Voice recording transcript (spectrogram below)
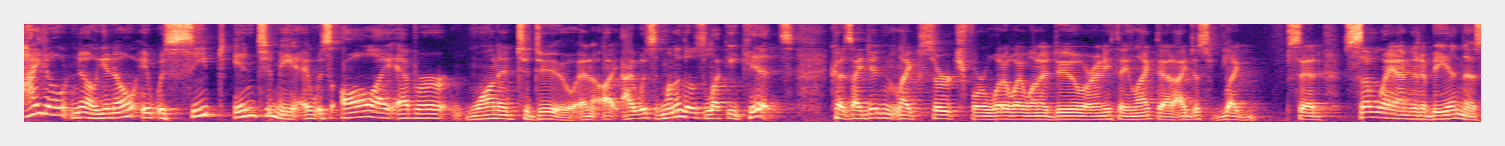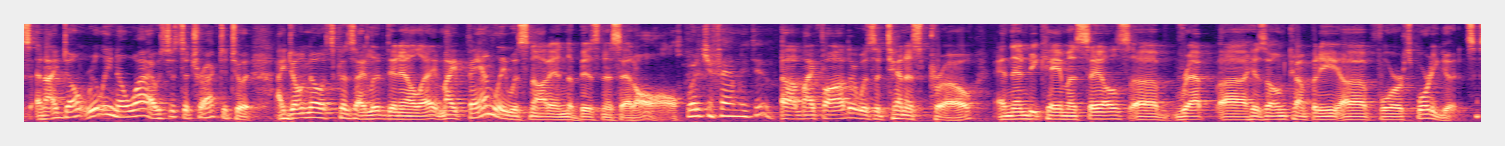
I don't know. You know, it was seeped into me. It was all I ever wanted to do. And I, I was one of those lucky kids because I didn't like search for what do I want to do or anything like that. I just like said, some way I'm going to be in this. And I don't really know why. I was just attracted to it. I don't know it's because I lived in LA. My family was not in the business at all. What did your family do? Uh, my father was a tennis pro and then became a sales uh, rep, uh, his own company uh, for sporting goods.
